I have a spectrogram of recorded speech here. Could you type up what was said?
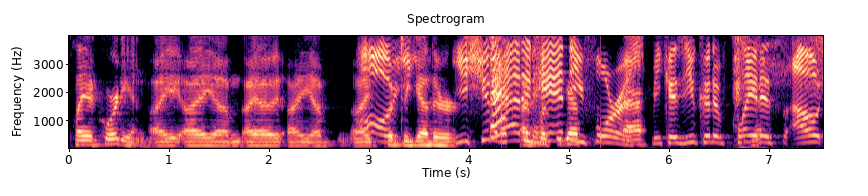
play accordion. I I um, I I, uh, I oh, put together. You, you should have had I it handy together for us facts. because you could have played us out.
